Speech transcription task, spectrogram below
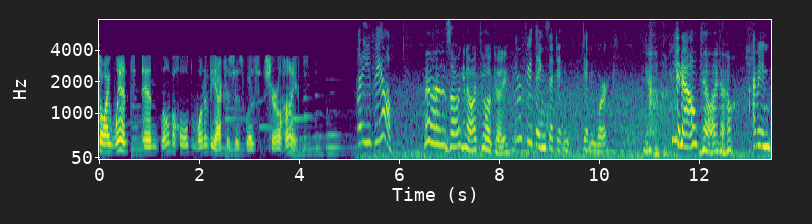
So I went, and lo and behold, one of the actresses was Cheryl Hines. How do you feel? Eh, so you know, I feel okay. There are a few things that didn't didn't work. Yeah. you know. Yeah, I know. I mean,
